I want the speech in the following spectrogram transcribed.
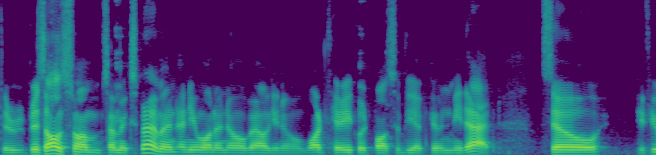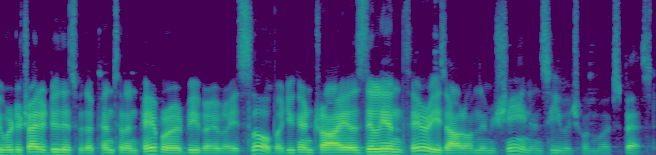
the results from some experiment and you want to know, well, you know, what theory could possibly have given me that? So if you were to try to do this with a pencil and paper, it'd be very, very slow. But you can try a zillion theories out on the machine and see which one works best.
